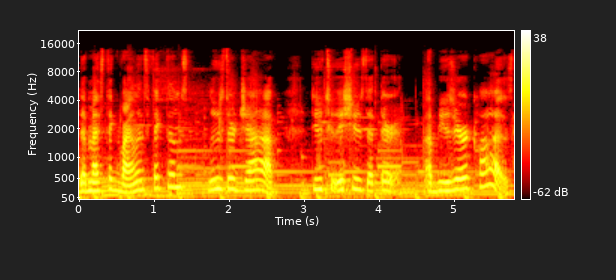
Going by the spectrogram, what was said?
domestic violence victims lose their job due to issues that their abuser caused.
